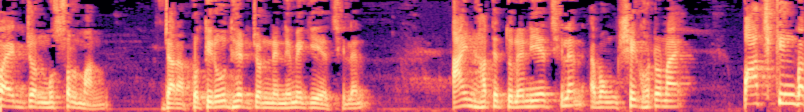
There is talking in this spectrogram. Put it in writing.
কয়েকজন মুসলমান যারা প্রতিরোধের জন্য নেমে গিয়েছিলেন, আইন হাতে তুলে নিয়েছিলেন এবং সে ঘটনায় পাঁচ কিংবা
